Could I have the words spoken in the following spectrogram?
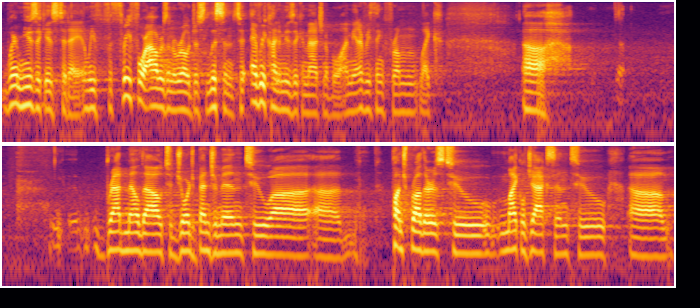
where music is today. And we, for three, four hours in a row, just listened to every kind of music imaginable. I mean, everything from like uh, Brad Mehldau to George Benjamin to uh, uh, Punch Brothers to Michael Jackson to um,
